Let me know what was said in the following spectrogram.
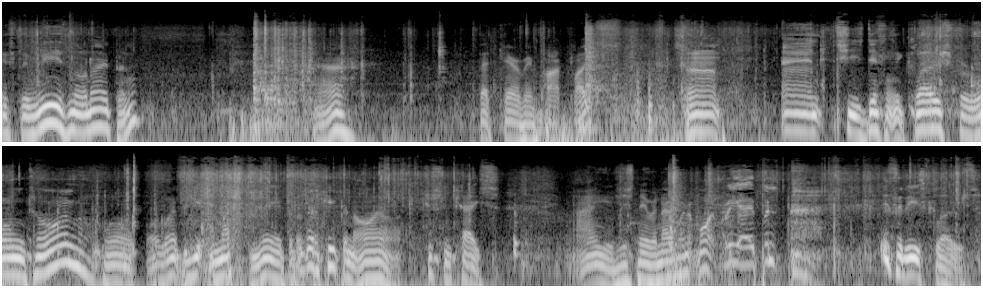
If the, weir's not open, that caravan park place, um, and she's definitely closed for a long time, well, I won't be getting much from there, but I've got to keep an eye on it, just in case. Uh, you just never know when it might reopen, if it is closed.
